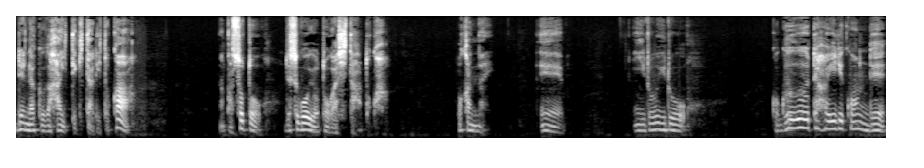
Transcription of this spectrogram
連絡が入ってきたりとか、なんか外ですごい音がしたとか、わかんない。えーいろいろ、こうぐーって入り込んで、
